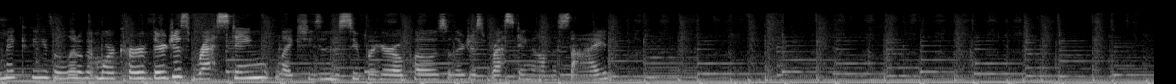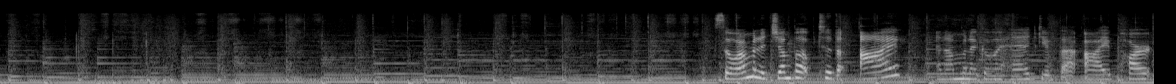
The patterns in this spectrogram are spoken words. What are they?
make these a little bit more curved. They're just resting, like she's in the superhero pose, so they're just resting on the side. So I'm gonna jump up to the eye and I'm gonna go ahead, give that eye part.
